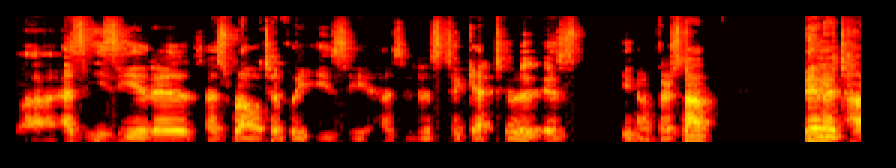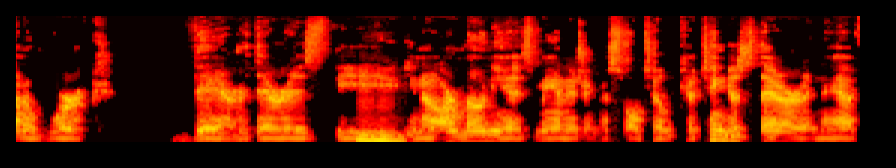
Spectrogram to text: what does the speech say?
uh, as easy it is, as relatively easy as it is to get to, is you know there's not been a ton of work there. There is the mm-hmm. you know Armonia is managing the swallowtail cotingas there, and they have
